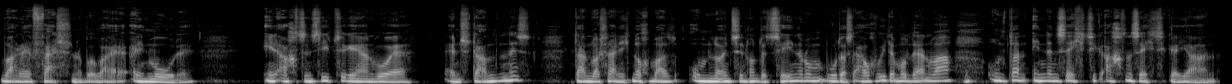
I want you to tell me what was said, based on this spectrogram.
war er fashionable, war er in Mode. In 1870er Jahren, wo er entstanden ist, dann wahrscheinlich nochmal um 1910 rum, wo das auch wieder modern war, und dann in den 60, 68er Jahren.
